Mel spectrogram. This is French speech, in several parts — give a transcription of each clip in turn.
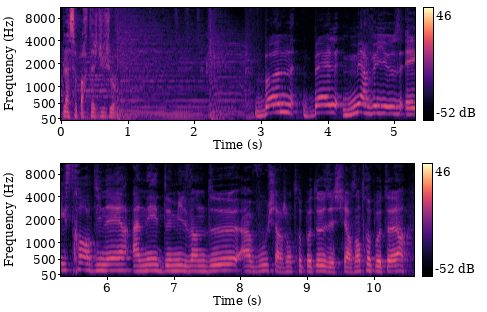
place au partage du jour. Bonne, belle, merveilleuse et extraordinaire année 2022 à vous, chers entrepoteuses et chers entrepoteurs.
